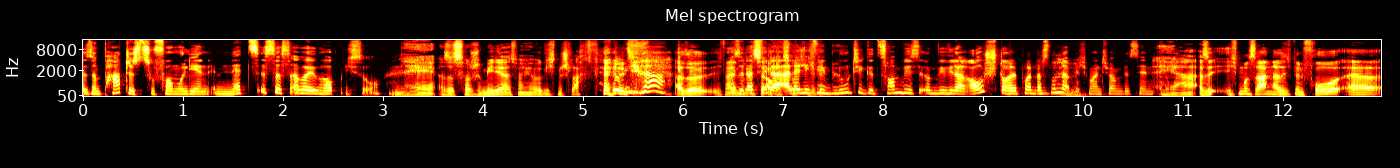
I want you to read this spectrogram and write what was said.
sympathisch zu formulieren. Im Netz ist das aber überhaupt nicht so. Nee, also Social Media ist manchmal wirklich ein Schlachtfeld. Ja. Also ich meine, Also, dass ja da alle nicht wie blutige Zombies irgendwie wieder rausstolpern, das wundert mich manchmal ein bisschen. Ja, also ich muss sagen, also ich bin froh, äh,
